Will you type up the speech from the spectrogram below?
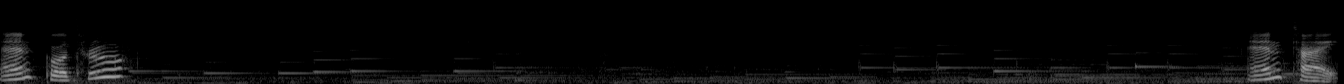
And pull through and tie.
